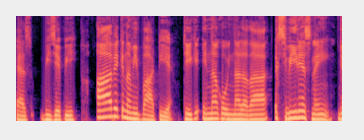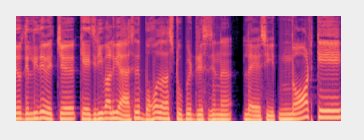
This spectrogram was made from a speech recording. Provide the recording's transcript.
ਐਸ ਬੀਜੇਪੀ ਆਪ ਇੱਕ ਨਵੀਂ ਪਾਰਟੀ ਹੈ, ਠੀਕ ਹੈ? ਇੰਨਾ ਕੋਈ ਇੰਨਾ ਜ਼ਿਆਦਾ ਐਕਸਪੀਰੀਅੰਸ ਨਹੀਂ। ਜਦੋਂ ਦਿੱਲੀ ਦੇ ਵਿੱਚ ਕੇਜਰੀਵਾਲ ਵੀ ਆਇਆ ਸੀ, ਤੇ ਬਹੁਤ ਜ਼ਿਆਦਾ ਸਟੂਪਿਡ ਡਿਸੀਜਨ ਲਏ ਸੀ। ਨਾਟ ਕਿ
